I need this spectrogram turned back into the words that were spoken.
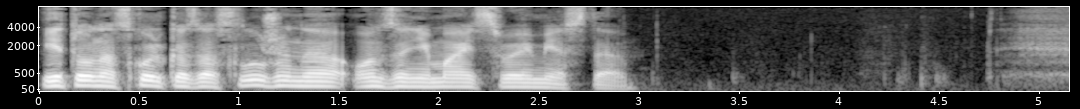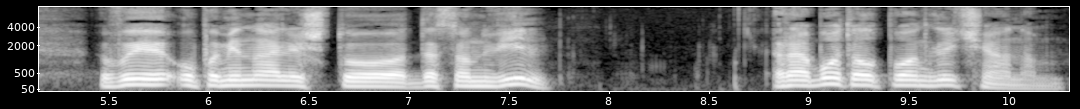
и то, насколько заслуженно он занимает свое место. Вы упоминали, что Десонвиль работал по англичанам.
